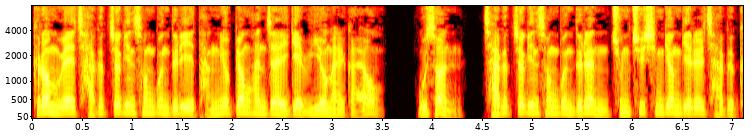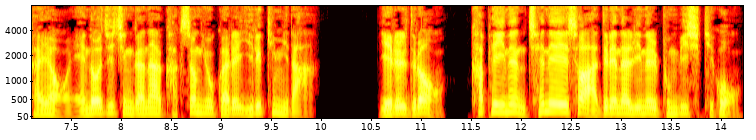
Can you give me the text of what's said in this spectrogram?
그럼 왜 자극적인 성분들이 당뇨병 환자에게 위험할까요? 우선 자극적인 성분들은 중추신경계를 자극하여 에너지 증가나 각성 효과를 일으킵니다. 예를 들어 카페인은 체내에서 아드레날린을 분비시키고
